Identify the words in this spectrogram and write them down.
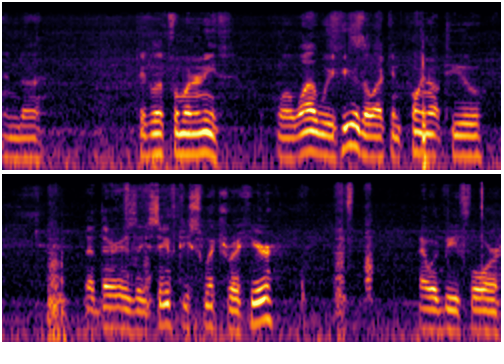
and uh, take a look from underneath. Well, while we're here though, I can point out to you that there is a safety switch right here. That would be for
